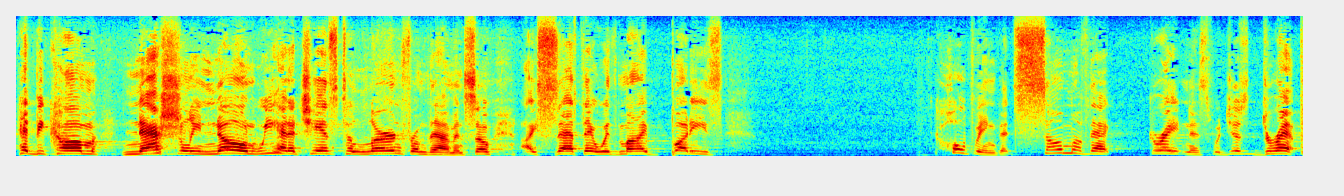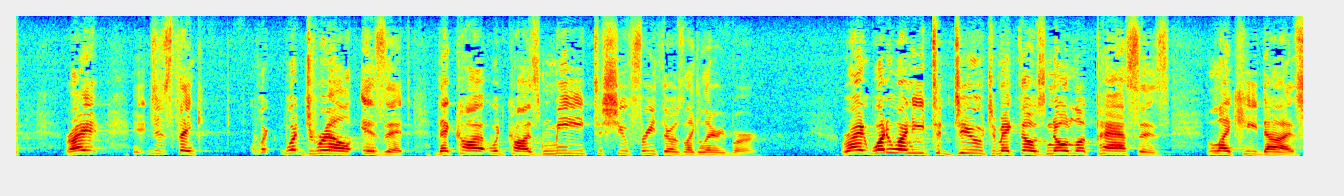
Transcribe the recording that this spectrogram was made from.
had become nationally known, we had a chance to learn from them. And so I sat there with my buddies, hoping that some of that greatness would just drip, right? You just think, what, what drill is it that would cause me to shoot free throws like Larry Bird? Right? What do I need to do to make those no look passes like he does?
